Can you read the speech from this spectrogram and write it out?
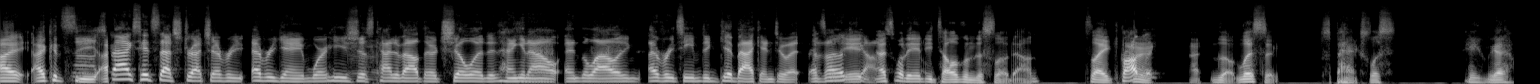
I, I could see. Nah, Spags hits that stretch every every game where he's just kind of out there chilling and hanging out and allowing every team to get back into it. That's what, let's Andy, that's what Andy tells them to slow down. It's like Probably. "All right, uh, listen, Spags, listen. Hey, we gotta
